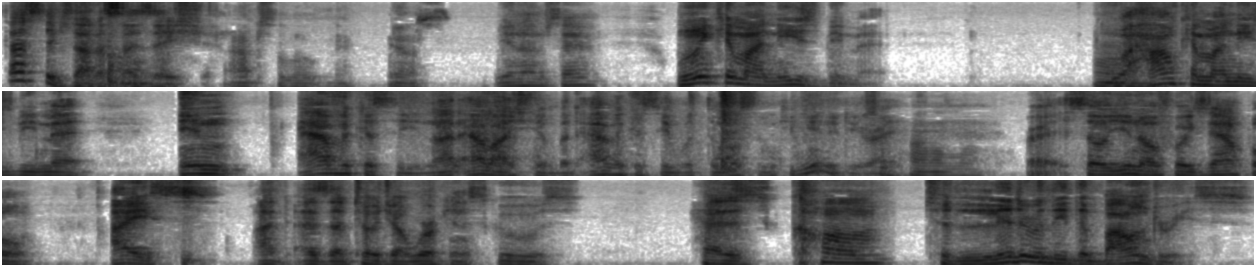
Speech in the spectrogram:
That's exoticization. Absolutely, yes. You know what I'm saying? When can my needs be met? Well, how can my needs be met in advocacy, not allyship, but advocacy with the Muslim community, right? Right. So, you know, for example, ICE, I, as I told you, I work in schools, has come to literally the boundaries.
